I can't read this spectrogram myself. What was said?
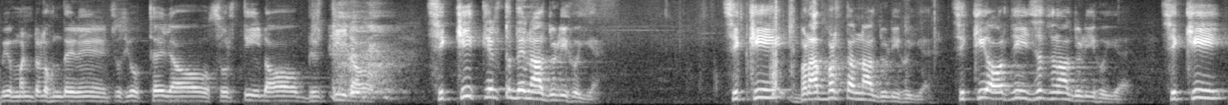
ਵੀ ਮੰਡਲ ਹੁੰਦੇ ਨੇ, ਤੁਸੀਂ ਉੱਥੇ ਜਾਓ, ਸੁਰਤੀ ਲਾਓ, ਬਿਰਤੀ ਲਾਓ। ਸਿੱਖੀ ਕਿਰਤ ਦੇ ਨਾਲ ਜੁੜੀ ਹੋਈ ਹੈ। ਸਿੱਖੀ ਬਰਾਬਰਤਾ ਨਾਲ ਜੁੜੀ ਹੋਈ ਹੈ। ਸਿੱਖੀ ਔਰਤ ਦੀ ਇੱਜ਼ਤ ਨਾਲ ਜੁੜੀ ਹੋਈ ਹੈ। ਸਿੱਖੀ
